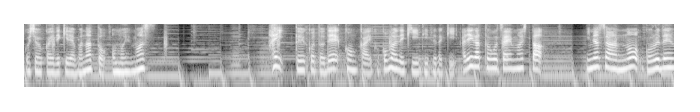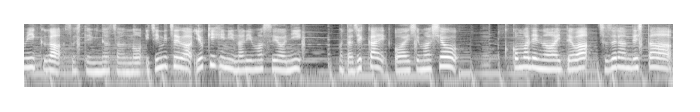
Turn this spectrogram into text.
ご紹介できればなと思います。はい、ということで今回ここまで聞いていただきありがとうございました。皆さんのゴールデンウィークが、そして皆さんの一日が良き日になりますように、また次回お会いしましょう。ここまでの相手はすずらんでした。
